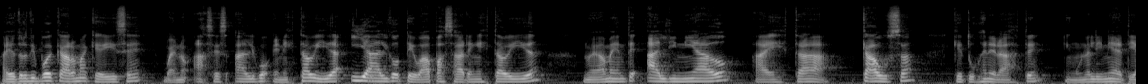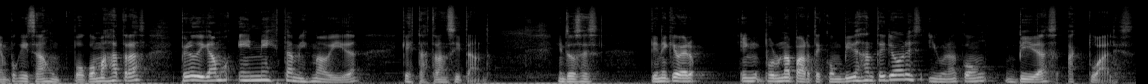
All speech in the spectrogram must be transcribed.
Hay otro tipo de karma que dice, bueno, haces algo en esta vida y algo te va a pasar en esta vida, nuevamente alineado a esta causa que tú generaste en una línea de tiempo quizás un poco más atrás, pero digamos en esta misma vida que estás transitando. Entonces, tiene que ver por una parte con vidas anteriores y una con vidas actuales.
